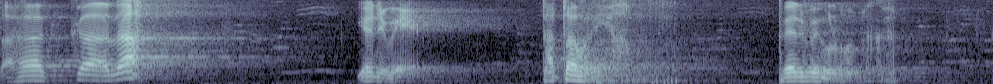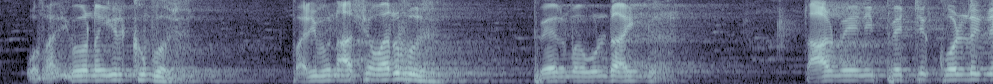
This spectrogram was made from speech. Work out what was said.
சகல எனவே தத்தவரையா பெருமை உள்ளவனுக்கு. ஒரு இருக்கும்போது பரிவு நாசம் வரும்போது பெருமை உண்டாயுங்கள். தாழ்மையை பெற்று பெற்றுக் கொள்ளுங்க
